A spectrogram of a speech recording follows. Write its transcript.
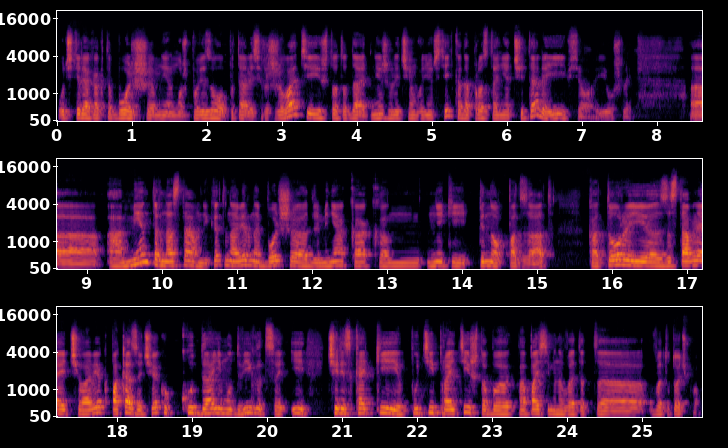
учителя как-то больше, мне, может, повезло, пытались разжевать и что-то дать, нежели чем в университете, когда просто они отчитали и все, и ушли. А, а ментор, наставник, это, наверное, больше для меня как некий пинок под зад, который заставляет человека, показывает человеку, куда ему двигаться и через какие пути пройти, чтобы попасть именно в, этот, э, в эту точку.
